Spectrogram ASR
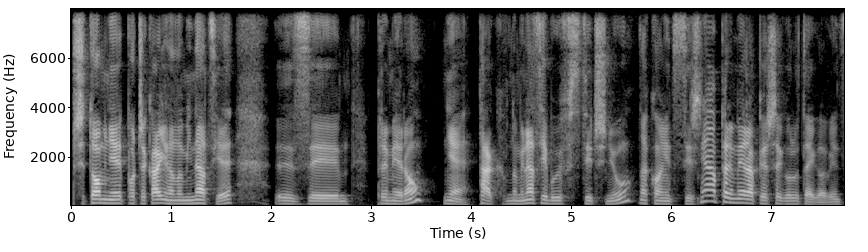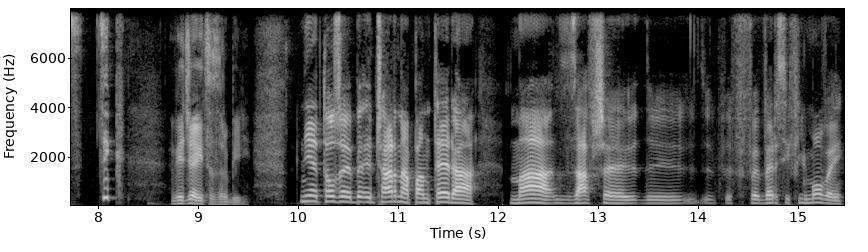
przytomnie poczekali na nominację y, z y, premierą. Nie, tak, nominacje były w styczniu, na koniec stycznia, a premiera 1 lutego, więc cyk, wiedzieli co zrobili. Nie, to, że b- Czarna Pantera ma zawsze y, w wersji filmowej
